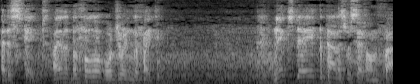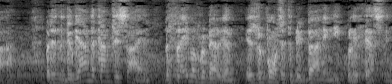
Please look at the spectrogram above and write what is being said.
had escaped either before or during the fighting. Next day, the palace was set on fire. But in the Buganda countryside, the flame of rebellion is reported to be burning equally fiercely.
